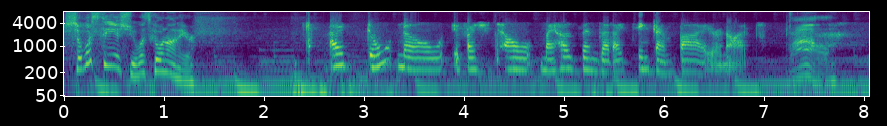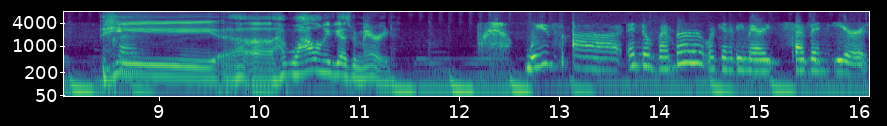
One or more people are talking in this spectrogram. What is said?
So, what's the issue? What's going on here? I don't know if I should tell my husband that I think I'm bi or not. Wow. He, uh, well, how long have you guys been married? We've, uh, in November, we're going to be married seven years.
